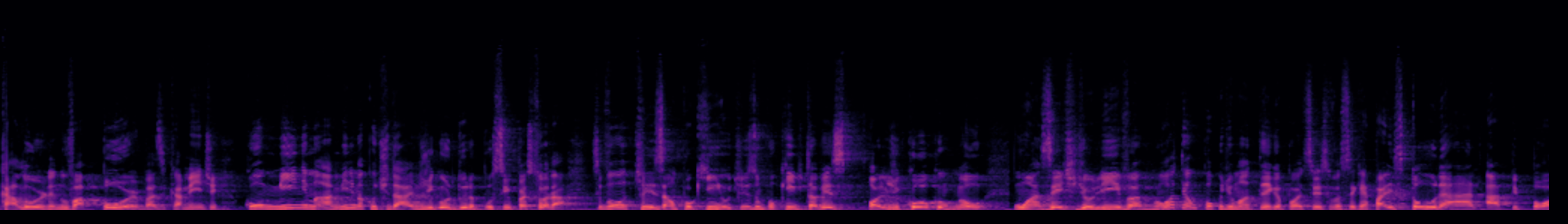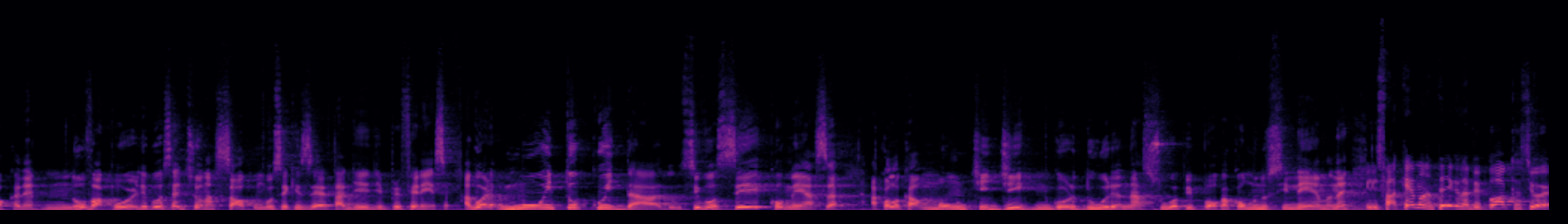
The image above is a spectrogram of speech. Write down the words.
calor, né, no vapor, basicamente, com mínima, a mínima quantidade de gordura possível para estourar. Se for utilizar um pouquinho, utilize um pouquinho de talvez óleo de coco ou um azeite de oliva ou até um pouco de manteiga, pode ser se você quer, para estourar a pipoca, né, no vapor. Depois você adiciona sal como você quiser, tá? De, de preferência. Agora, muito cuidado se você começa a colocar um monte de gordura na sua pipoca como no cinema, né? Eles falam que é manteiga na pipoca, senhor?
